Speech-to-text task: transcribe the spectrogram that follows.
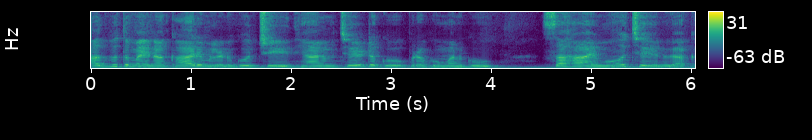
అద్భుతమైన కార్యములను గూర్చి ధ్యానం చేయుటకు ప్రభు మనకు సహాయము చేయునుగాక.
